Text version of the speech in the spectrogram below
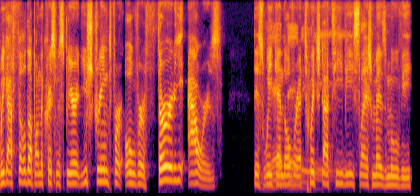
We got filled up on the Christmas spirit. You streamed for over 30 hours this Yeah, weekend over at twitch.tv slash MeZ Movie.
